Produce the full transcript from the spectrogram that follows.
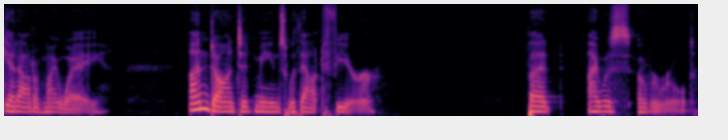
get out of my way. Undaunted means without fear. But I was overruled.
